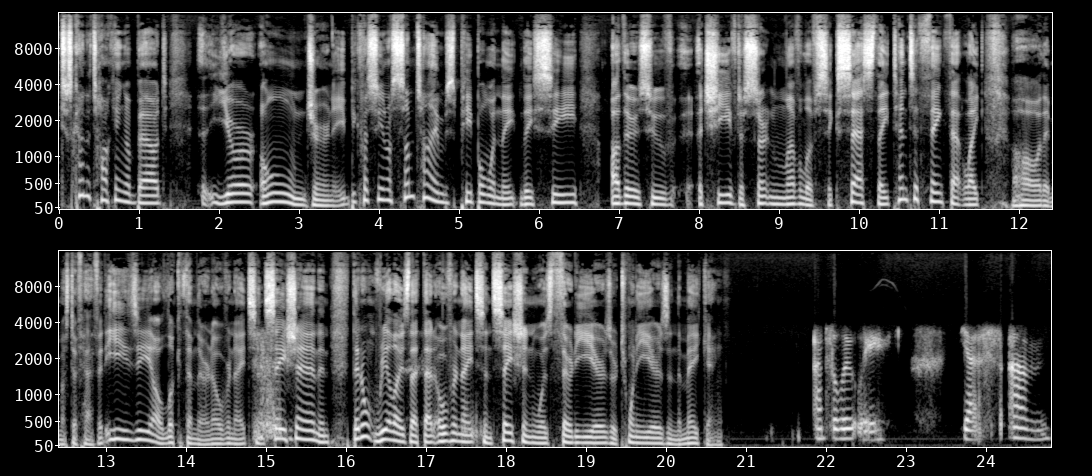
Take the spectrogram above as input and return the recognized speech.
just kind of talking about uh, your own journey because you know sometimes people when they they see others who've achieved a certain level of success they tend to think that like oh they must have had it easy. Oh look at them they're an overnight sensation. And they don't realize that that overnight sensation was 30 years or 20 years in the making. Absolutely Yes. Um,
